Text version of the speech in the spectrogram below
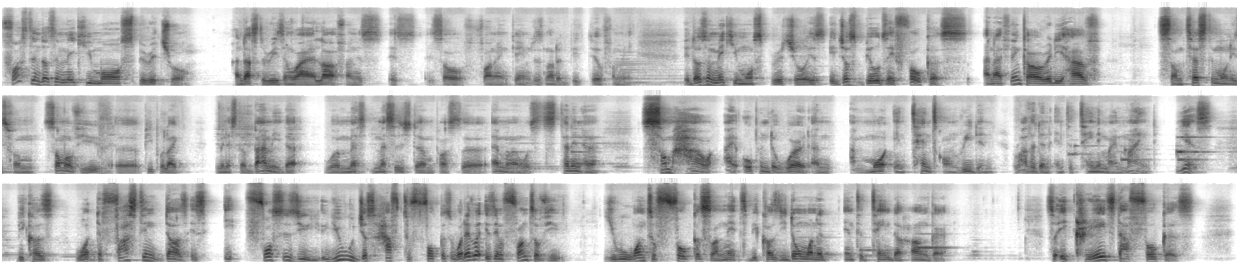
fasting doesn't make you more spiritual. And that's the reason why I laugh and it's, it's, it's all fun and games. It's not a big deal for me. It doesn't make you more spiritual. It's, it just builds a focus. And I think I already have some testimonies from some of you, uh, people like Minister Bami, that were mes- messaged um, Pastor Emma and was telling her, somehow I opened the word and I'm more intent on reading rather than entertaining my mind. Yes, because what the fasting does is it forces you, you will just have to focus, whatever is in front of you, you will want to focus on it because you don't want to entertain the hunger. So it creates that focus.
